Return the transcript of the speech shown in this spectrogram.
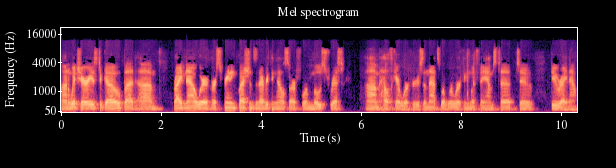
on which areas to go. But um, right now, our screening questions and everything else are for most risk um, healthcare workers, and that's what we're working with VAMS to to do right now.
